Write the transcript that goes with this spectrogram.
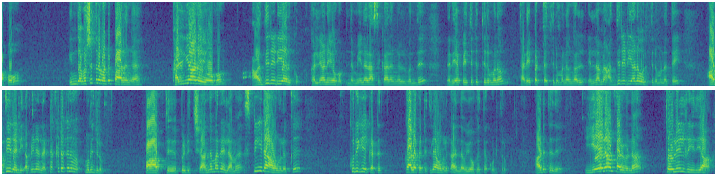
அப்போது இந்த வருஷத்தில் மட்டும் பாருங்க கல்யாண யோகம் அதிரடியாக இருக்கும். கல்யாண யோகம் இந்த மீனராசிக்காரங்கள் வந்து நிறைய பேர்த்துக்கு திருமணம் தடைப்பட்ட திருமணங்கள் எல்லாமே அதிரடியான ஒரு திருமணத்தை அதிரடி அப்படின்னு என்ன டக்கு டக்குன்னு முடிஞ்சிடும் பார்த்து பிடிச்சு அந்த மாதிரி இல்லாமல் ஸ்பீடாக அவங்களுக்கு குறுகிய கட்ட காலகட்டத்தில் அவங்களுக்கு அந்த யோகத்தை கொடுத்துரும். அடுத்தது ஏழாம் பருவனா தொழில் ரீதியாக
